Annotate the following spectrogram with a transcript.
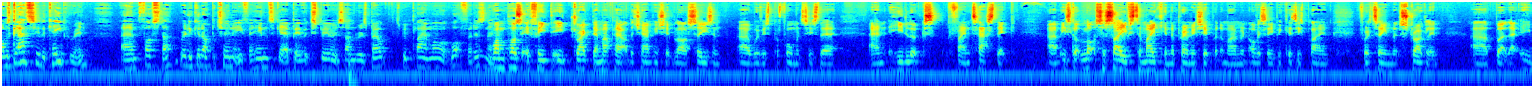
I was glad to see the keeper in. Um, Foster, really good opportunity for him to get a bit of experience under his belt. He's been playing well at Watford, hasn't he? One positive, he, he dragged them up out of the Championship last season uh, with his performances there, and he looks fantastic. Um, he's got lots of saves to make in the Premiership at the moment, obviously because he's playing for a team that's struggling. Uh, but that he,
